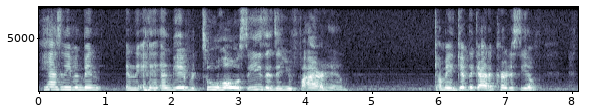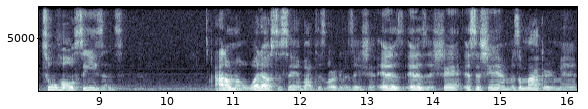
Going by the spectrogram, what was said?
He hasn't even been in the NBA for two whole seasons and you fire him. I mean, give the guy the courtesy of two whole seasons. I don't know what else to say about this organization. It is it is a sham. It's a sham. It's a mockery, man.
